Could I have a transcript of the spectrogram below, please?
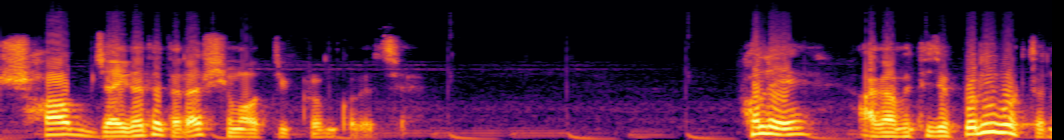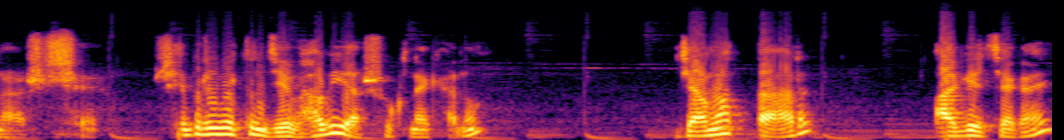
সব জায়গাতে তারা সীমা অতিক্রম করেছে। ফলে আগামীতে যে পরিবর্তন আসছে সেই পরিবর্তন যেভাবেই আসুক না কেন, জামাত তার আগের জায়গায়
